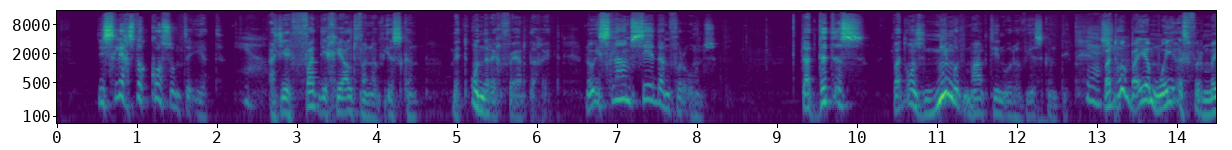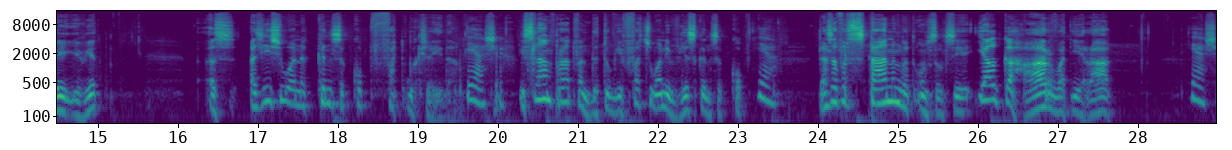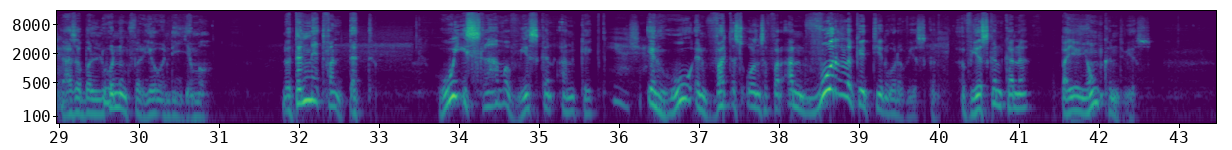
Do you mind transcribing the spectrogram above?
Die slegste kos om te eet. Ja. As jy vat die geld van 'n weeskind met onregverdigheid. Nou Islam sê dan vir ons dat dit is wat ons nie moet maak teenoor 'n weeskind nie. Ja, wat ook baie mooi is vir my, jy weet, is as jy so aan 'n kind se kop vat ook Shaida. Ja, Sheikh. Islam praat van dit ook jy vat so aan die weeskind se kop. Ja. Dis 'n verstaaning wat ons sal sê, elke haar wat jy raak, Ja, Sheikh. daar's 'n beloning vir jou in die hemel. Nou dink net van dit. Hoe Islam 'n weeskind aankyk Ja, Sheikh. en hoe en wat is ons verantwoordelikheid teenoor 'n weeskind? 'n Weeskind kan 'n baie jonk kind wees.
